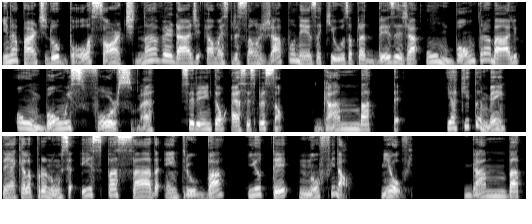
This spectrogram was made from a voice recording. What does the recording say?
E na parte do boa sorte, na verdade é uma expressão japonesa que usa para desejar um bom trabalho ou um bom esforço, né? Seria então essa expressão, gambatte. E aqui também tem aquela pronúncia espaçada entre o ba e o t no final. Me ouve. Gambatte.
